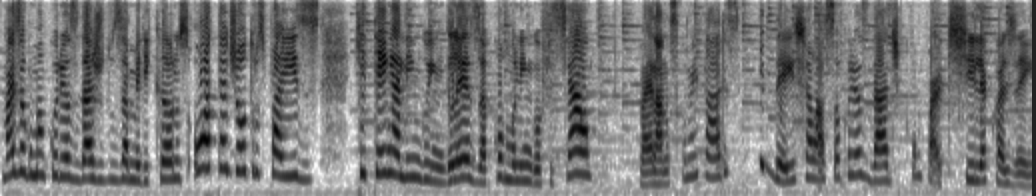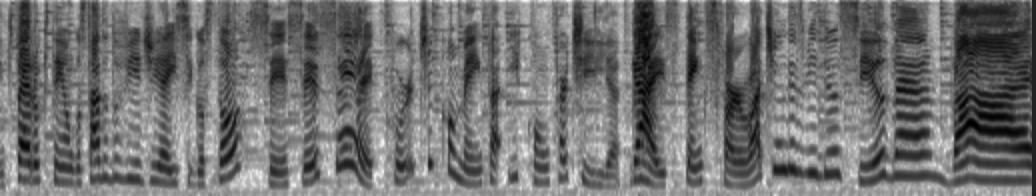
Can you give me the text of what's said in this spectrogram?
Mais alguma curiosidade dos americanos ou até de outros países que têm a língua inglesa como língua oficial? Vai lá nos comentários e deixa lá sua curiosidade, compartilha com a gente. Espero que tenham gostado do vídeo e aí se gostou, CCC, curte, comenta e compartilha. Guys, thanks for watching this video. See you then. Bye.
